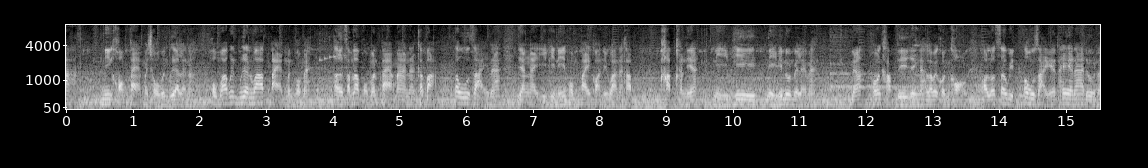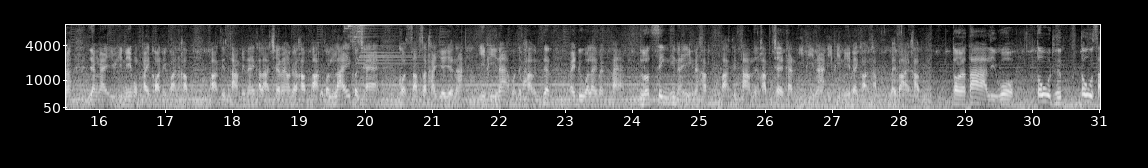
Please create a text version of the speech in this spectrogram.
มีของแปลกมาโชว์เพื่อนๆแล้วนะผมว่าเพื่อนๆว่าแปลกเหมือนผมไหมเออสำหรับผมมันแปลกมากนะกระบะตู้ใส่นะยังไง EP นี้ผมไปก่อนดีกว่านะครับขับคันนี้หนีพี่หนีพี่นุ่นไปเลยไหม นะเพราะมันขับดีจริงนะเราไปขนของเอารถเซอร์วิสตู้ใส่เท่น่าดูนะ ยังไง EP นี้ผมไปก่อนดีกว่านะครับ ฝากติดตามในกระลาชแนลด้วยครับ ฝากกดไลค์กดแชร์กดซับสไครต์เยอะๆนะ EP หน้าผมจะพาเพื่อนๆไปดูอะไรแปลกๆรถซิ่งที่ไหนอีกนะครับฝากติดตามนะครับเจอกัน EP หน้า EP นี้ไปก่อนครับบ๊ายบายครับโตโยต้ารีโวตู้ทึบตู้ใส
